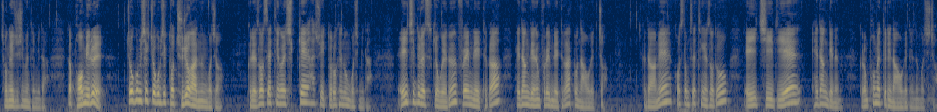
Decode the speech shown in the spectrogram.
정해 주시면 됩니다. 그러니까 범위를 조금씩 조금씩 더 줄여가는 거죠. 그래서 세팅을 쉽게 할 수 있도록 해 놓은 것입니다. HD로 했을 경우에는 프레임 레이트가 해당되는 프레임 레이트가 또 나오겠죠. 그 다음에 커스텀 세팅에서도 HD에 해당되는 그런 포맷들이 나오게 되는 것이죠.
